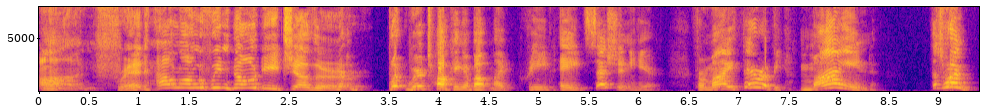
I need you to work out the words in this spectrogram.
on, Fred. How long have we known each other? But we're talking about my prepaid session here. For my therapy. Mine! That's what I'm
